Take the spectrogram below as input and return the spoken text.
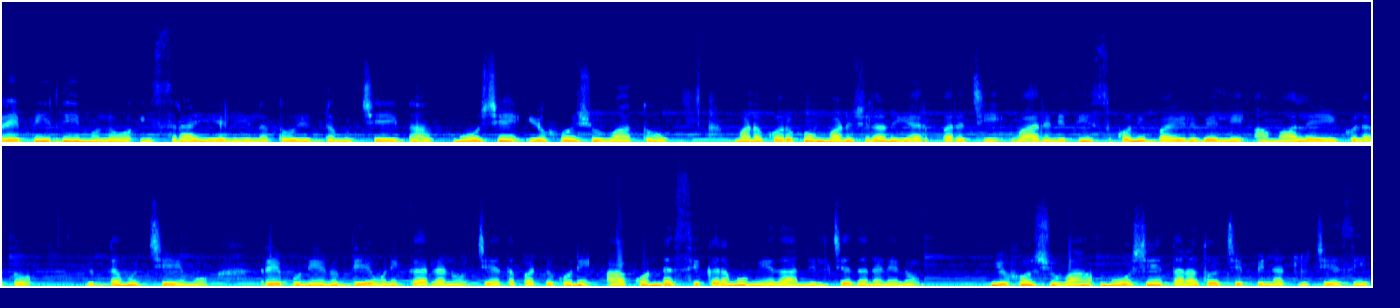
రెపీదీములో ఇస్రాయేలీలతో యుద్ధము చేయగా మోషే యహోషువాతో మన కొరకు మనుషులను ఏర్పరిచి వారిని తీసుకొని బయలువెళ్ళి అమాలేయుకులతో యుద్ధము చేయము. రేపు నేను దేవుని కర్రను చేత పట్టుకొని ఆ కొండ శిఖరము మీద నిలిచేదనెను. యహోశువ మోషే తనతో చెప్పినట్లు చేసి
